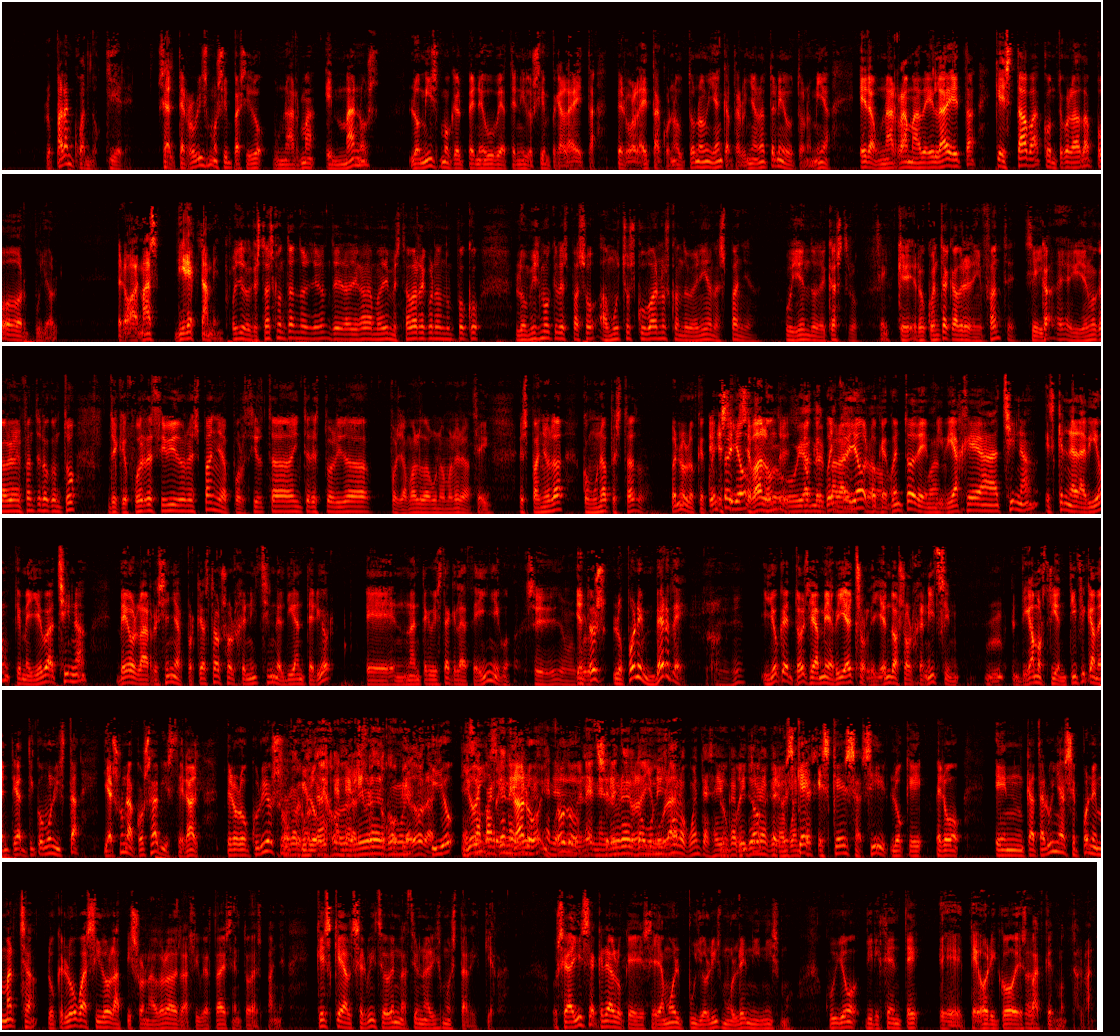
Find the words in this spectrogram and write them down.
Lo paran cuando quieren. O sea, el terrorismo siempre ha sido un arma en manos, lo mismo que el PNV ha tenido siempre a la ETA, pero a la ETA con autonomía, en Cataluña no ha tenido autonomía. Era una rama de la ETA que estaba controlada por Puyol. Pero además, directamente. Oye, lo que estás contando de la llegada a Madrid me estaba recordando un poco lo mismo que les pasó a muchos cubanos cuando venían a España, huyendo de Castro. Sí. Que lo cuenta Cabrera Infante. Sí. Eh, Guillermo Cabrera Infante lo contó de que fue recibido en España por cierta intelectualidad, por llamarlo de alguna manera, Sí. española, como un apestado. Bueno, lo que cuento Ese- yo... se va a Londres. Lo que cuento paraíso, yo, lo que cuento de mi viaje a China es que en el avión que me lleva a China veo las reseñas porque ha estado Solzhenitsyn el día anterior eh, en una entrevista que le hace Íñigo. Sí, yo me. Y entonces lo pone en verde. Sí. Y yo que entonces ya me había hecho leyendo a Solzhenitsyn, mm, digamos, científicamente anticomunista, ya es una cosa visceral. Pero lo curioso... Lo y lo- en el libro del comunismo. y yo, yo parte en el, claro, libro, y en el- todo. en el libro del comunismo lo cuentas. Hay Lo un capítulo en el que cuento, lo pero es que, cuentas. es que es así. Lo que, pero en Cataluña se pone en marcha lo que luego ha sido la pisonadora de las libertades en toda España, que es que al servicio del nacionalismo está la izquierda. O sea, ahí se crea lo que se llamó el puyolismo-leninismo, cuyo dirigente eh, teórico es Vázquez Montalbán.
